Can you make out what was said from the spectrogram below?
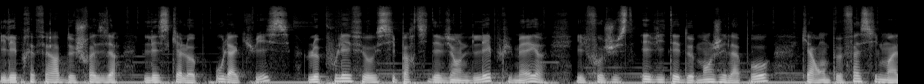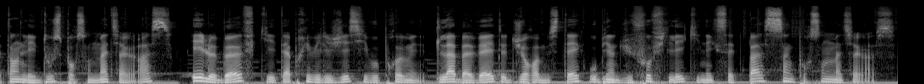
Il est préférable de choisir l'escalope ou la cuisse. Le poulet fait aussi partie des viandes les plus maigres. Il faut juste éviter de manger la peau car on peut facilement atteindre les 12% de matière grasse et le bœuf qui est à privilégier si vous prenez de la bavette, du rhum steak ou bien du faux filet qui n'excède pas 5% de matière grasse.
